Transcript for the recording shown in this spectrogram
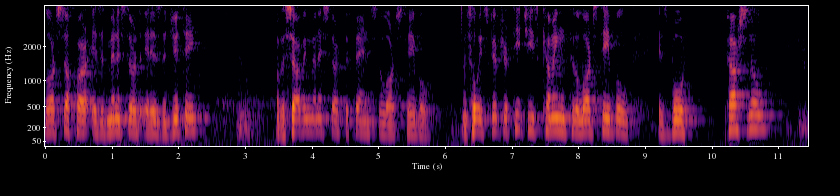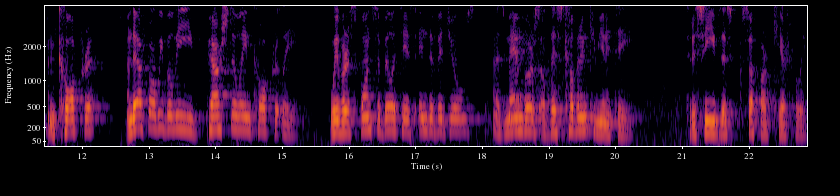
Lord's Supper is administered, it is the duty of the serving minister to fence the Lord's table. As Holy Scripture teaches, coming to the Lord's table is both personal and corporate. And therefore, we believe personally and corporately we have a responsibility as individuals as members of this covenant community to receive this supper carefully.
